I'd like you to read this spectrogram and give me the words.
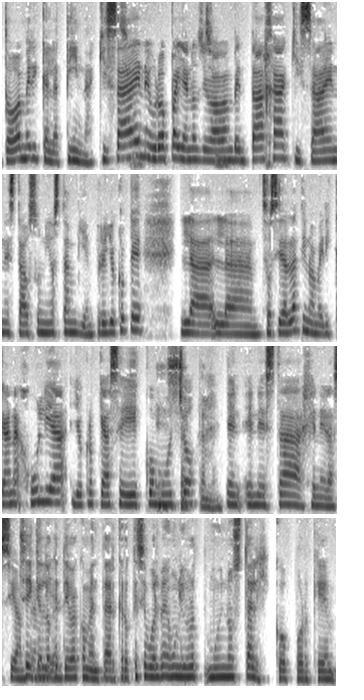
toda América Latina. Quizá en Europa ya nos llevaban ventaja, quizá en Estados Unidos también, pero yo creo que la, la sociedad latinoamericana, Julia, yo creo que hace eco mucho en, en, esta generación. Sí, que es lo que te iba a comentar. Creo que se vuelve un libro muy nostálgico porque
